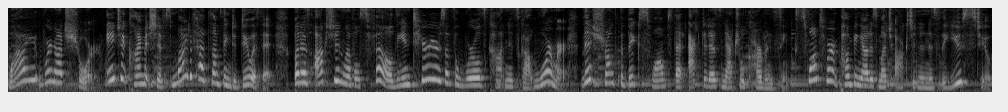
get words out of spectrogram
why? We're not sure. Ancient climate shifts might have had something to do with it, but as oxygen levels fell, the interiors of the world's continents got warmer. This shrunk the big swamps that acted as natural carbon sinks. Swamps weren't pumping out as much oxygen as they used to,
